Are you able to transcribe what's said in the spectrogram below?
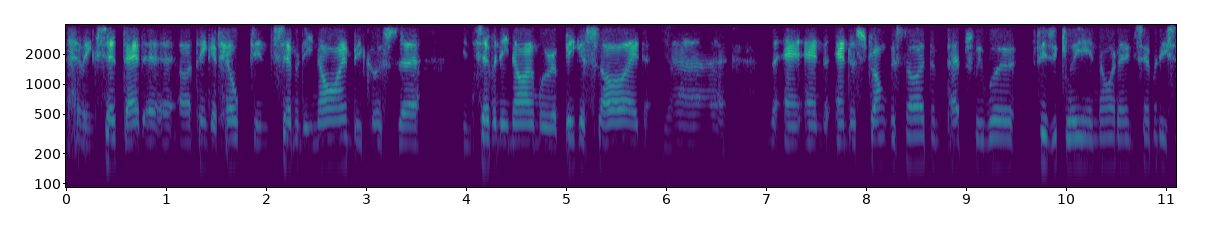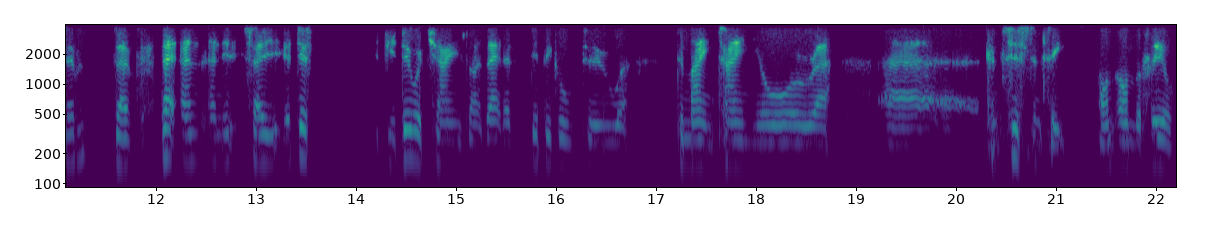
having said that, uh, I think it helped in '79 because uh, in '79 we were a bigger side. Yep. Uh, and, and, and a stronger side than perhaps we were physically in 1977. So that and and it, so it just if you do a change like that, it's difficult to uh, to maintain your uh, uh, consistency on, on the field.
